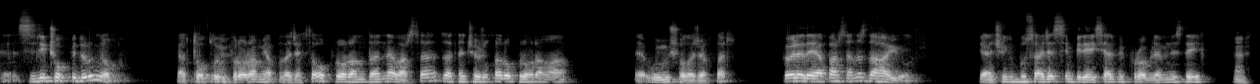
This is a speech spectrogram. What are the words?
e, sizlik çok bir durum yok. Ya toplu bir program yapılacaksa o programda ne varsa zaten çocuklar o programa e, uymuş olacaklar. Böyle de yaparsanız daha iyi olur. Yani çünkü bu sadece sizin bireysel bir probleminiz değil. Evet.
